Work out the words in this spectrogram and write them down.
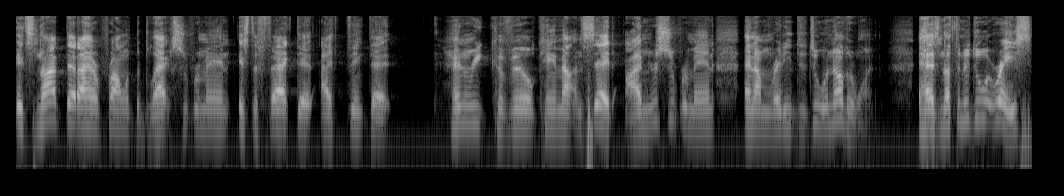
it's not that I have a problem with the black Superman. It's the fact that I think that Henry Cavill came out and said, "I'm your Superman, and I'm ready to do another one." It has nothing to do with race.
